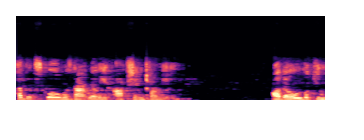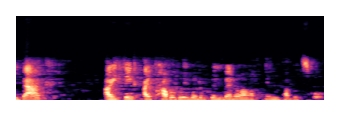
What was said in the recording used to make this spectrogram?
public school was not really an option for me. Although looking back, I think I probably would have been better off in public school,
